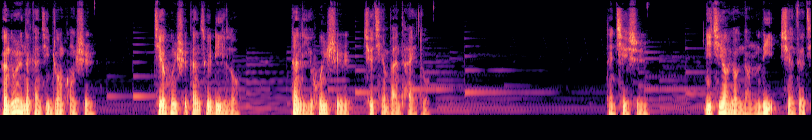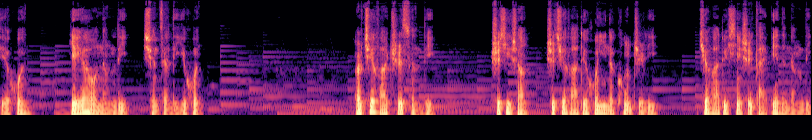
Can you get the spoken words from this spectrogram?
很多人的感情状况是，结婚时干脆利落。但离婚时却牵绊太多。但其实，你既要有能力选择结婚，也要有能力选择离婚。而缺乏止损力，实际上是缺乏对婚姻的控制力，缺乏对现实改变的能力。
